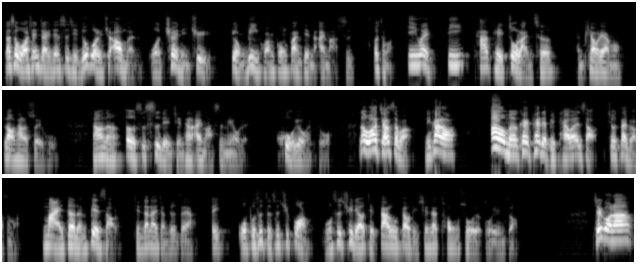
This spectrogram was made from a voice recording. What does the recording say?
但是我要先讲一件事情，如果你去澳门，我劝你去永利皇宫饭店的爱马仕，为什么？因为第一，它可以坐缆车，很漂亮哦，绕它的水湖。然后呢，二是四点前它的爱马仕没有人，货又很多。那我要讲什么？你看哦，澳门可以配的比台湾少，就代表什么？买的人变少了。简单来讲就是这样，哎，我不是只是去逛，我是去了解大陆到底现在通缩有多严重。结果呢，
